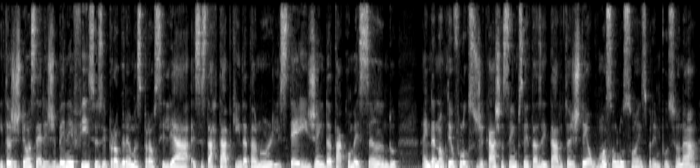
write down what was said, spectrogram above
Então a gente tem uma série de benefícios e programas para auxiliar esse startup que ainda está no early stage, ainda está começando, ainda não tem o fluxo de caixa 100% azeitado. Então a gente tem algumas soluções para impulsionar.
